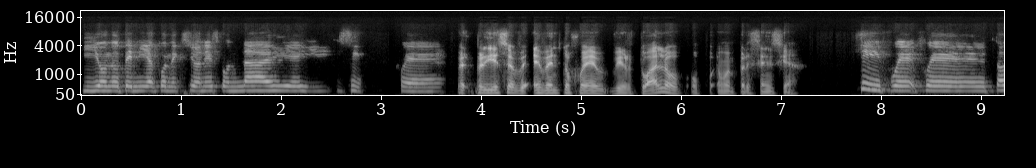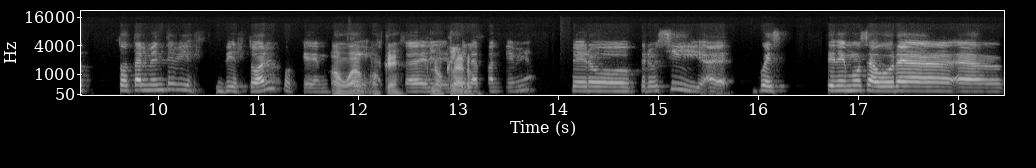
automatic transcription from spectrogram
y, yo no tenía conexiones con nadie y, sí, fue... Pero, ¿y ese evento fue virtual o, o, en presencia? Sí, fue, fue totalmente virtual porque oh, wow, okay. de, no, claro. de la pandemia, pero, pero sí, eh, pues tenemos ahora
